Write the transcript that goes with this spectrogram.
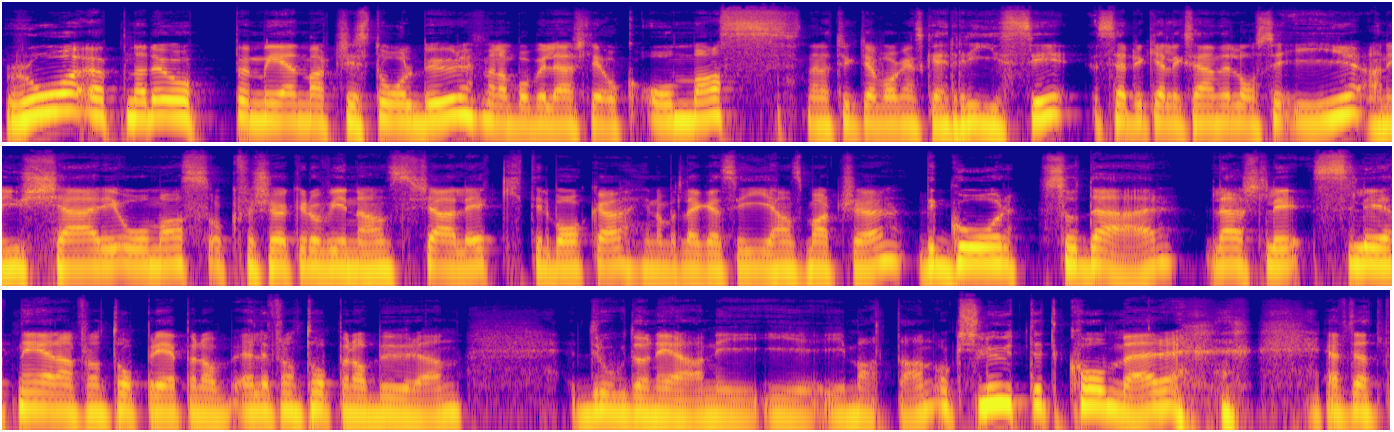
Raw öppnade upp med en match i stålbur mellan Bobby Lashley och Omas. Den här tyckte jag var ganska risig. Cedric Alexander la sig i. Han är ju kär i Omas och försöker då vinna hans kärlek tillbaka genom att lägga sig i hans matcher. Det går sådär. Lashley slet ner honom från, topprepen av, eller från toppen av buren drog då ner han i, i, i mattan. Och slutet kommer efter att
